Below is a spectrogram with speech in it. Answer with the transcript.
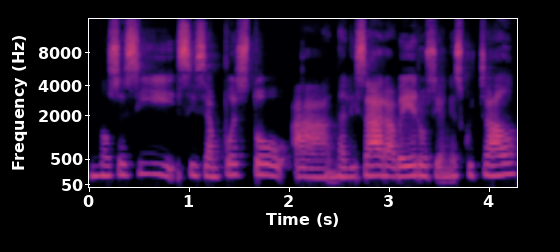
no sé si, si se han puesto a analizar, a ver o si han escuchado,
